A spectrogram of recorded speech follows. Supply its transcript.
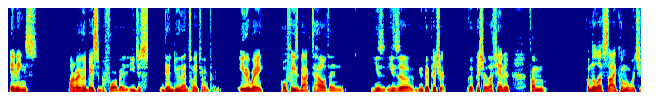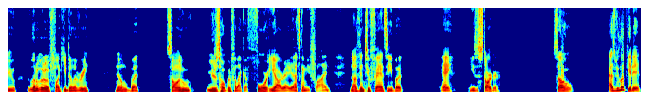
innings on a regular basis before, but he just didn't do that in 2023. Either way, hopefully he's back to health and he's, he's a, a good pitcher, good pitcher, left-handed from, from the left side coming with you. A little bit of a funky delivery, you know, but someone who you're just hoping for like a four ERA. That's going to be fine. Nothing too fancy, but hey, he's a starter. So as we look at it,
